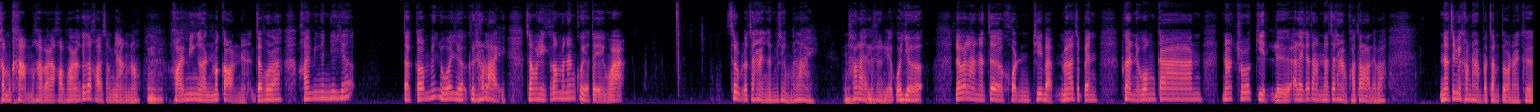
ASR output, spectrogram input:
ขำๆค่ะเวลาขอพรนั้นก็จะขอสองอย่างเนาะอืมขอให้มีเงินเมื่อก่อนเนี่ย จะพูดว่าขอให้มีเงินเยอะๆแต่ก็ไม่รู้ว่าเยอะคือเท่าไหร่จนบางทีก็ต้องมานั่งคุยกับตัวเองว่าสรุปเราจะหาเงินไปถึงเมื่อไหร่เท่าไหร่เราถึงเรียกว่าเยอะ แล้วเวลานะเจอคนที่แบบไม่ว่าจะเป็นเพื่อนในวงการนักธุรกิจหรืออะไรก็ตามน่าจะถามเขาตลอดเลยว่าน่าจะมีคำถามประจำตัวนะคือ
